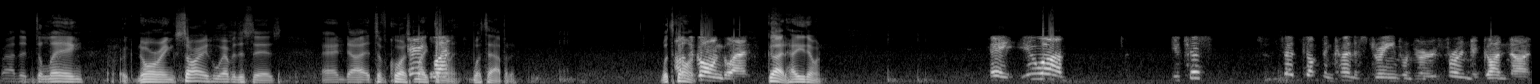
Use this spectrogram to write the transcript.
rather delaying or ignoring. Sorry, whoever this is. And uh, it's, of course, Mike. Dillon. What's happening? What's going? How's it going, Glenn? Good. How you doing? Hey, you uh, you just said something kind of strange when you were referring to Gun Nut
